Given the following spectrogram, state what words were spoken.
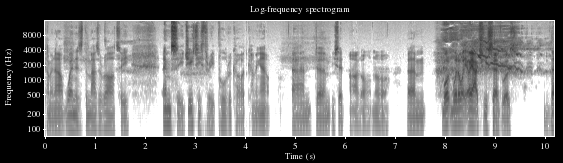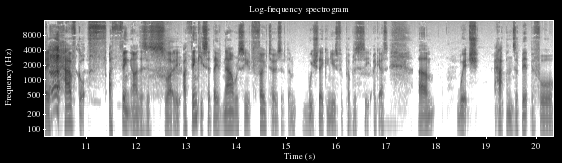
coming out? When is the Maserati MC GT3 Paul Ricard coming out? And um, he said I don't know. Um, what what I actually said was they have got I think this is slightly. I think he said they've now received photos of them, which they can use for publicity, I guess, um, which happens a bit before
